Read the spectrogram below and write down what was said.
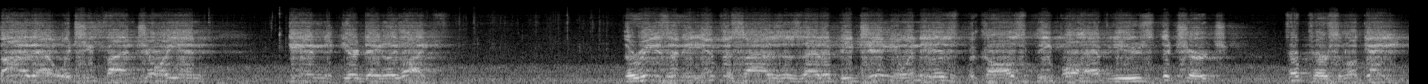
by that which you find joy in in your daily life. The reason he emphasizes that it be genuine is because people have used the church for personal gain.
